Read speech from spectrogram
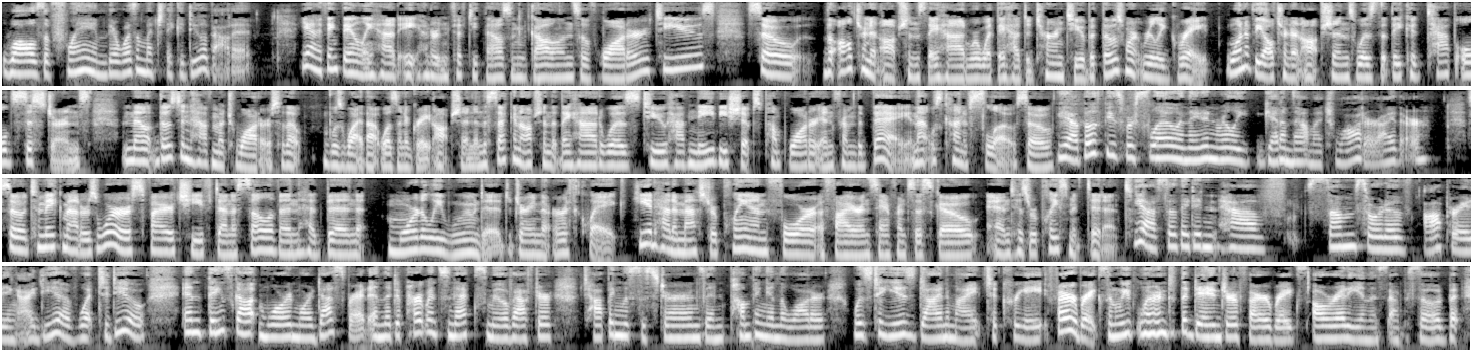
walls of flame, there wasn't much they could do about it. Yeah, I think they only had 850,000 gallons of water to use. So the alternate options they had were what they had to turn to, but those weren't really great. One of the alternate options was that they could tap old cisterns. Now, those didn't have much water, so that was why that wasn't a great option. And the second option that they had was to have Navy ships pump water in from the bay, and that was kind of slow. So Yeah, both these were slow and they didn't really get them that much water either. So to make matters worse, Fire Chief Dennis Sullivan had been mortally wounded during the earthquake. He had had a master plan for a fire in San Francisco and his replacement didn't. Yeah, so they didn't have some sort of operating idea of what to do. And things got more and more desperate. And the department's next move after tapping the cisterns and pumping in the water was to use dynamite to create fire breaks. And we've learned the danger of fire breaks already in this episode, but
